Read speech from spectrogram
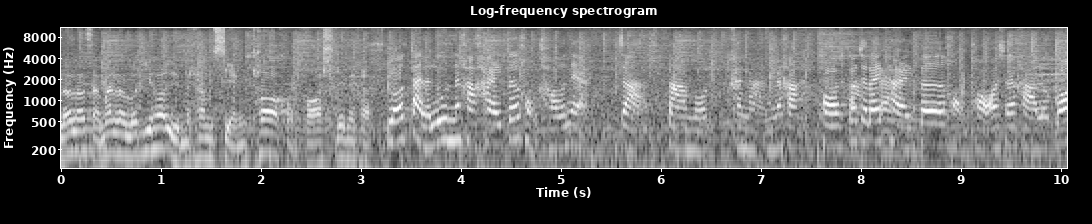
แล้วเราสามารถเอารถยี่ห้ออื่นมาทำเสียงท่อของ Porsche ได้ไหมครับ รถแต่ละรุ่นนะคะ character ของเขาเนี่ยจะตามรถขนาดนะคะ Porsche ก็จะได้ character ของ Porsche นะคะ แล้วก็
